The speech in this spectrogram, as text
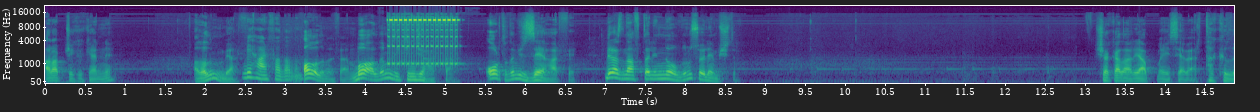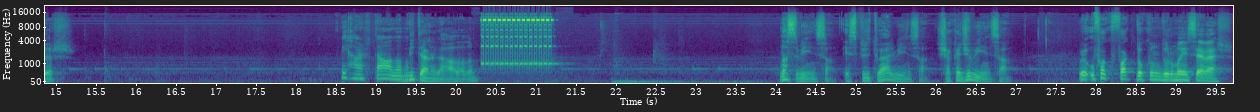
Arapça kökenli. Alalım mı bir harf? Bir harf alalım. Alalım efendim. Bu aldığımız ikinci harf daha. Ortada bir Z harfi. Biraz naftalinli olduğunu söylemiştim. Şakalar yapmayı sever, takılır. Bir harf daha alalım. Bir tane daha alalım. Nasıl bir insan? Espiritüel bir insan, şakacı bir insan. Böyle ufak ufak dokundurmayı sever.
